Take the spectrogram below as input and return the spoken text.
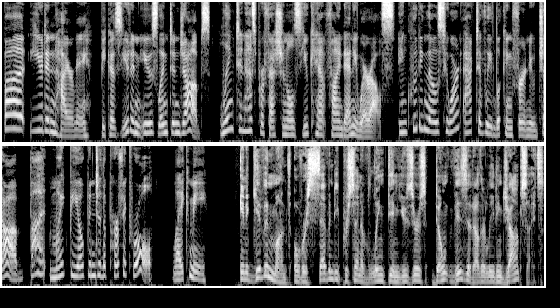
But you didn't hire me because you didn't use LinkedIn jobs. LinkedIn has professionals you can't find anywhere else, including those who aren't actively looking for a new job but might be open to the perfect role, like me. In a given month, over 70% of LinkedIn users don't visit other leading job sites.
